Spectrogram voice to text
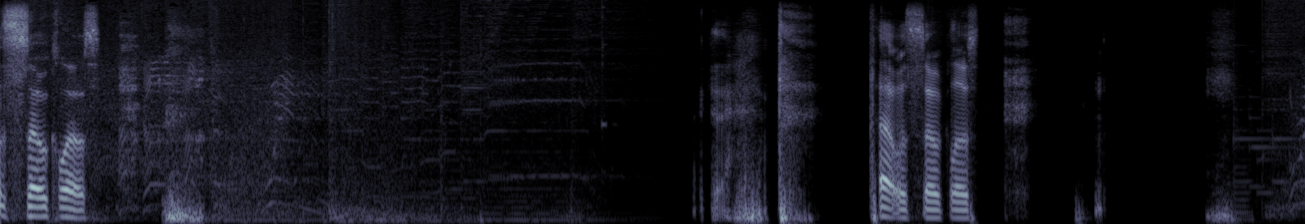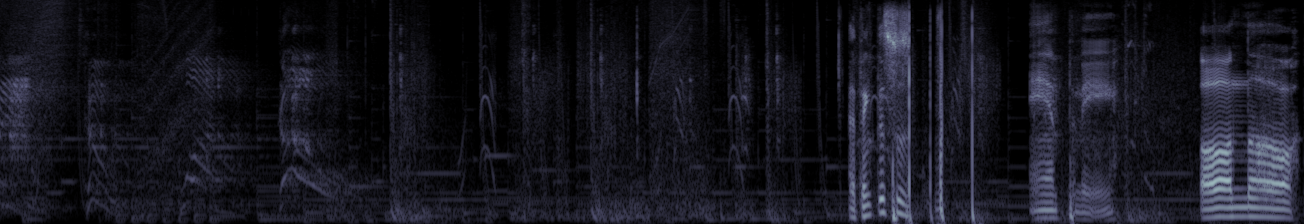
Was so close. Okay. that was so close. I think this is Anthony. Oh no.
